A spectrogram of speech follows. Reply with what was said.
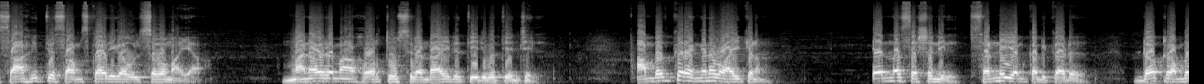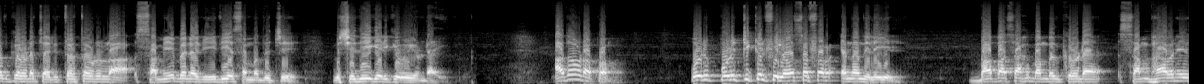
സാഹിത്യ സാംസ്കാരിക ഉത്സവമായ മനോരമ ഹോർത്തൂസ് രണ്ടായിരത്തി ഇരുപത്തിയഞ്ചിൽ അംബേദ്കർ എങ്ങനെ വായിക്കണം എന്ന സെഷനിൽ സണ്ണി എം കബിക്കാട് ഡോക്ടർ അംബേദ്കറുടെ ചരിത്രത്തോടുള്ള സമീപന രീതിയെ സംബന്ധിച്ച് വിശദീകരിക്കുകയുണ്ടായി. അതോടൊപ്പം ഒരു പൊളിറ്റിക്കൽ ഫിലോസഫർ എന്ന നിലയിൽ ബാബാ സാഹബ് അംബേദ്കറുടെ സംഭാവനയെ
